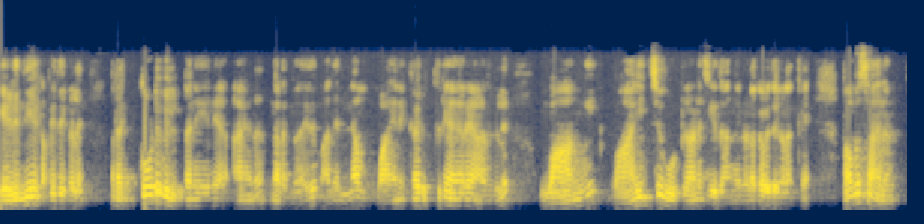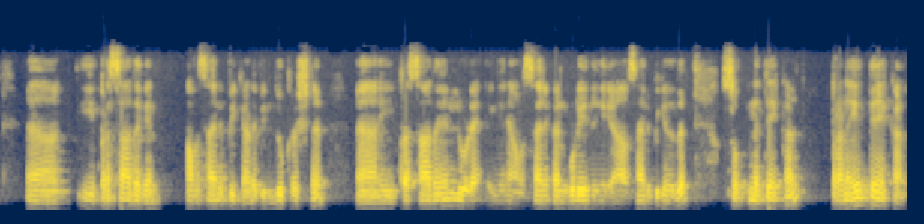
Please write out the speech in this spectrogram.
എഴുതിയ കവിതകൾ റെക്കോർഡ് വിൽപ്പനയിൽ ആണ് നടന്നത്. അതായത് അതെല്ലാം വായനക്കാർ ഒത്തിരിയേറെ ആളുകൾ വാങ്ങി വായിച്ചു കൂട്ടുകയാണ് ചെയ്തത്. അങ്ങനെയുള്ള കവിതകളൊക്കെ. അപ്പൊ അവസാനം ഈ പ്രസാധകൻ അവസാനിപ്പിക്കുകയാണ് ബിന്ദുകൃഷ്ണൻ. ഈ പ്രസാധകനിലൂടെ ഇങ്ങനെ അവസാനം കൺകൂടി എന്നിങ്ങനെ അവസാനിപ്പിക്കുന്നത് സ്വപ്നത്തെക്കാൾ പ്രണയത്തിനേക്കാൾ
